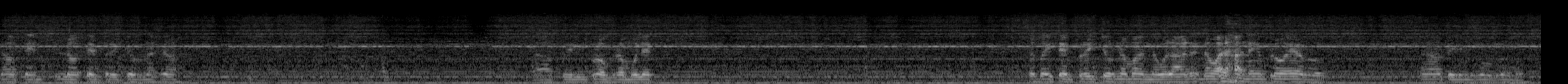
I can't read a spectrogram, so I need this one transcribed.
Low, tem- low temperature na siya. Ah, filling program ulit. Sabay temperature naman, nawala na, nawala na yung flow error. Ah, filling program. Oh.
